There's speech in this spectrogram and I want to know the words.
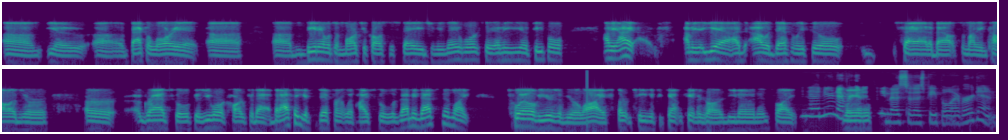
um, you know, uh, baccalaureate, uh, uh, being able to march across the stage. I mean, they worked. I mean, you know, people. I mean, I, I mean, yeah, I, I would definitely feel sad about somebody in college or or grad school because you work hard for that. But I think it's different with high school. I mean, that's been like 12 years of your life, 13 if you count kindergarten, you know, and it's like. Yeah, and you're never going to see most of those people ever again.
